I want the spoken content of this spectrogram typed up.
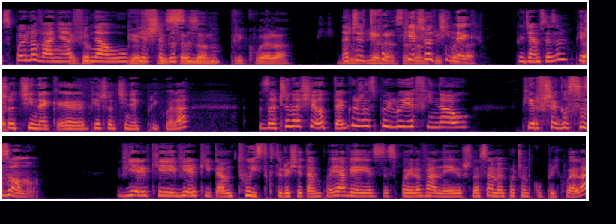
spoilowania Jako finału Pierwszy pierwszego sezon sezonu. prequela. Znaczy, Jeden sezon pierwszy prequela. odcinek. Powiedziałam sezon? Pierwszy Tak. odcinek, e, pierwszy odcinek prequela. Zaczyna się od tego, że spoiluje finał pierwszego sezonu. Wielki, wielki tam twist, który się tam pojawia, jest zespoilowany już na samym początku prequela,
